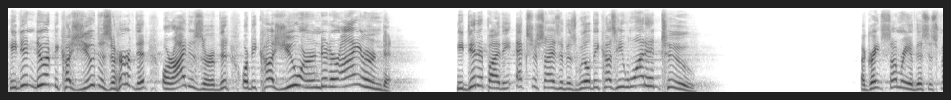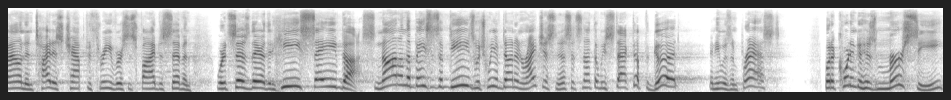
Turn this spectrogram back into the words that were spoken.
He didn't do it because you deserved it or I deserved it or because you earned it or I earned it. He did it by the exercise of his will because he wanted to. A great summary of this is found in Titus chapter 3, verses 5 to 7, where it says there that he saved us, not on the basis of deeds which we have done in righteousness. It's not that we stacked up the good and he was impressed, but according to his mercy,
